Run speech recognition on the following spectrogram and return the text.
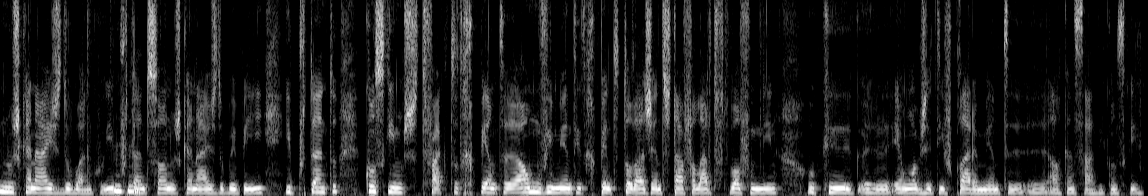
nos canais do banco e, uhum. portanto, só nos canais do BPI e, portanto, conseguimos, de facto, de repente, há um movimento e de repente toda a gente está a falar de futebol feminino, o que uh, é um objetivo claramente uh, alcançado e conseguido.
